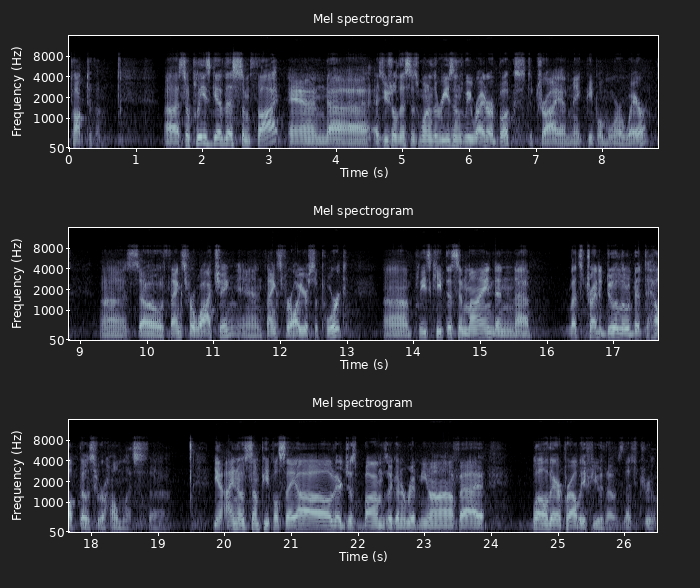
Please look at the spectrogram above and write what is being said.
talk to them. Uh, so please give this some thought. And uh, as usual, this is one of the reasons we write our books to try and make people more aware. Uh, so thanks for watching and thanks for all your support. Uh, please keep this in mind and uh, let's try to do a little bit to help those who are homeless. Yeah, I know some people say, oh, they're just bums, they're going to rip me off. Well, there are probably a few of those, that's true.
